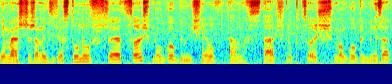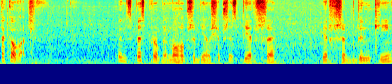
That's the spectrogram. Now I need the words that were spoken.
Nie ma jeszcze żadnych zwiastunów, że coś mogłoby mi się tam stać lub coś mogłoby mnie zaatakować. Więc bezproblemowo przebijam się przez pierwsze, pierwsze budynki.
